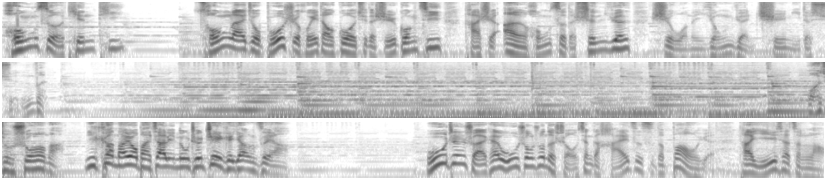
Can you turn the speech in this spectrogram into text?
红色天梯。从来就不是回到过去的时光机，它是暗红色的深渊，是我们永远痴迷的询问。我就说嘛，你干嘛要把家里弄成这个样子呀？吴真甩开吴双双的手，像个孩子似的抱怨。他一下子老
